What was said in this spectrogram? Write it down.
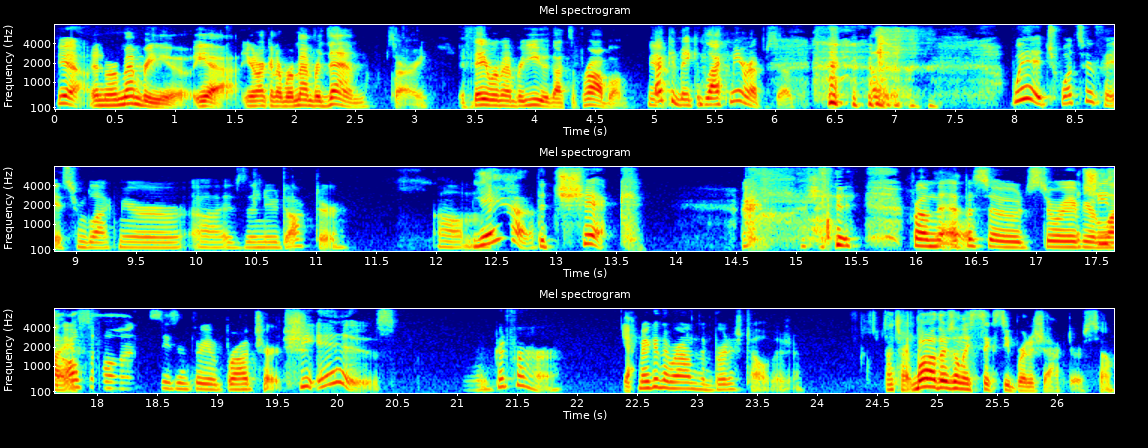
Yeah. And remember you. Yeah. You're not going to remember them. Sorry. If they remember you, that's a problem. Yeah. That could make a Black Mirror episode. Which what's her face from Black Mirror uh, is the new Doctor. Um, yeah. the chick from the Yeah. episode "Story of And Your she's Life." also on season three of Broadchurch. She is. Good for her. Yeah. Making the rounds in British television. That's right. Well, there's only 60 British actors, so.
